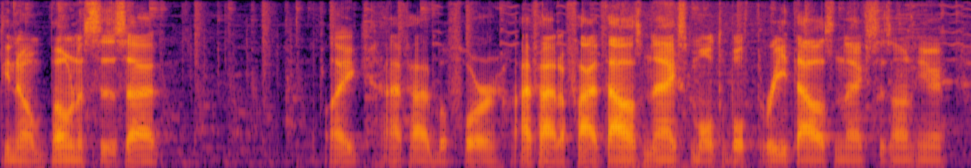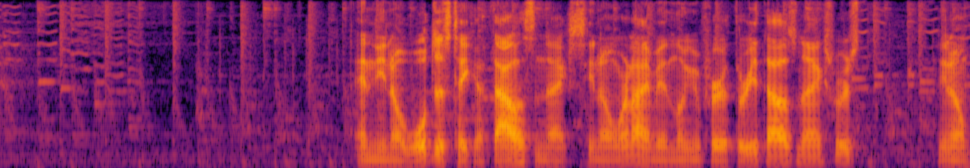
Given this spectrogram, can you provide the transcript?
you know, bonuses that, like, I've had before. I've had a 5000x, multiple 3000x's on here. And, you know, we'll just take a 1000x. You know, we're not even looking for a 3000x. We're just, you know,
